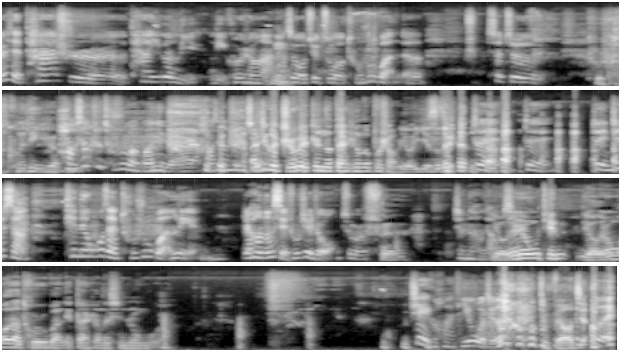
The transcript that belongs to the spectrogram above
而且他是他一个理理科生啊，嗯他最后去做图书馆的，他就图书馆管理员好像是图书馆管理员，好像是啊，这个职位真的诞生了不少有意思的人。对对对，你就想天天窝在图书馆里，然后能写出这种，就是对，真的很了不起。有的人天，有的人窝在图书馆里诞生了新中国，这个话题，我觉得就不要讲。对。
